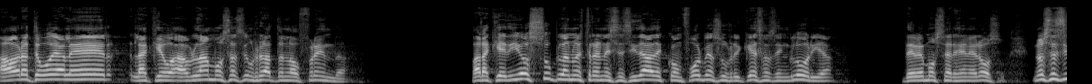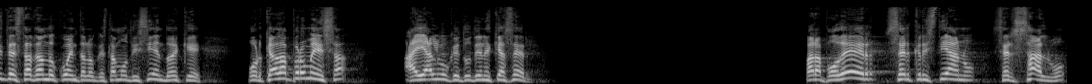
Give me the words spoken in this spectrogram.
Ahora te voy a leer la que hablamos hace un rato en la ofrenda. Para que Dios supla nuestras necesidades conforme a sus riquezas en gloria, debemos ser generosos. No sé si te estás dando cuenta, lo que estamos diciendo es que por cada promesa hay algo que tú tienes que hacer. Para poder ser cristiano, ser salvo,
